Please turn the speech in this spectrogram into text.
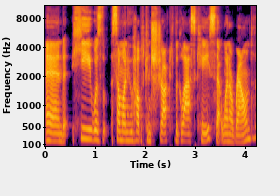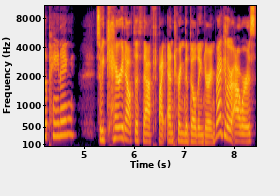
And he was someone who helped construct the glass case that went around the painting. So he carried out the theft by entering the building during regular hours,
